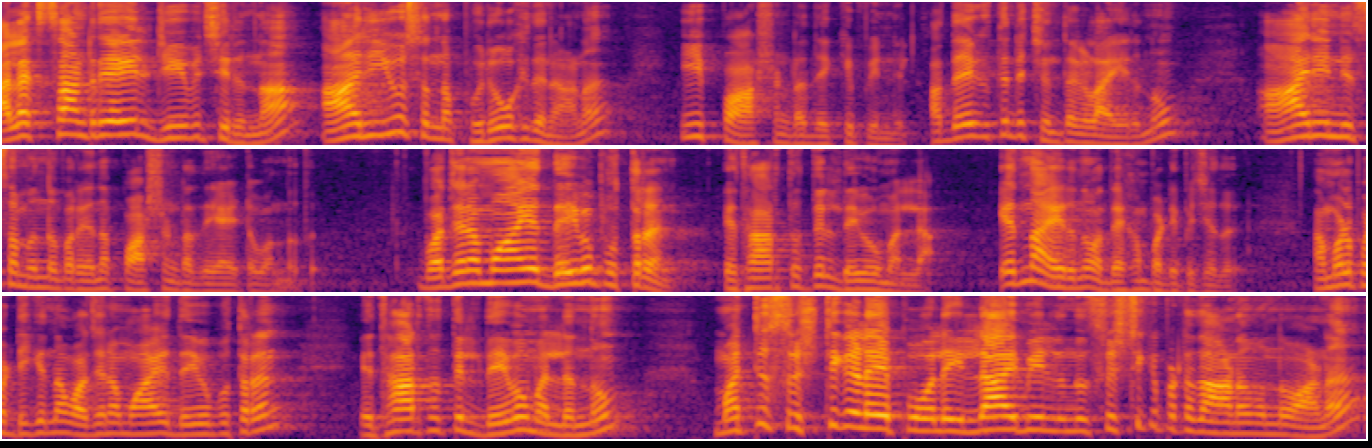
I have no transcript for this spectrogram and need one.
അലക്സാണ്ട്രിയയിൽ ജീവിച്ചിരുന്ന ആരിയൂസ് എന്ന പുരോഹിതനാണ് ഈ പാഷണ്ഡതയ്ക്ക് പിന്നിൽ. അദ്ദേഹത്തിന്റെ ചിന്തകളായിരുന്നു ആര്യനിസം എന്ന് പറയുന്ന പാഷണ്ഡതയായിട്ട് വന്നത്. വചനമായ ദൈവപുത്രൻ യഥാർത്ഥത്തിൽ ദൈവമല്ല എന്നായിരുന്നു അദ്ദേഹം പഠിപ്പിച്ചത്. നമ്മൾ പഠിക്കുന്ന വചനമായ ദൈവപുത്രൻ യഥാർത്ഥത്തിൽ ദൈവമല്ലെന്നും മറ്റു സൃഷ്ടികളെ പോലെ ഇല്ലായ്മയിൽ നിന്ന് സൃഷ്ടിക്കപ്പെട്ടതാണെന്നുമാണ്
